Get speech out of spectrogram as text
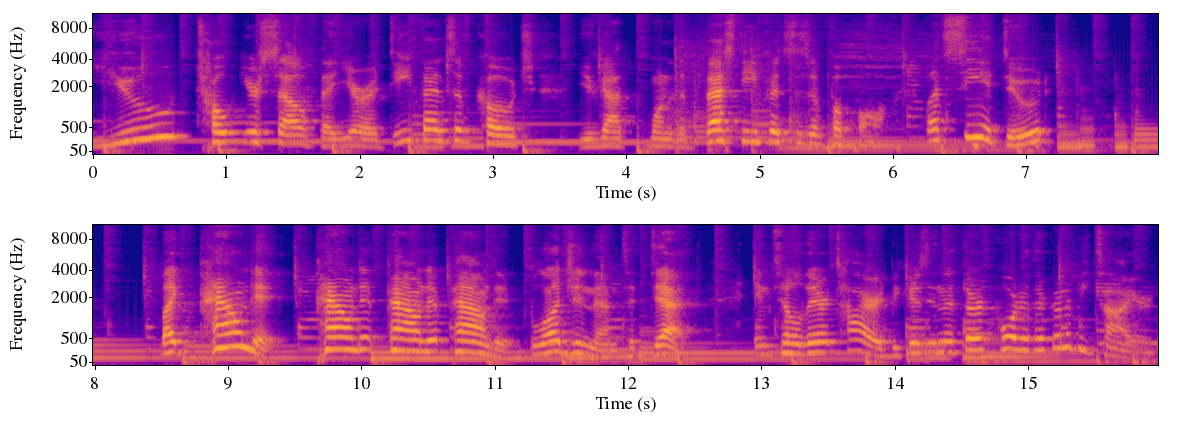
you tote yourself that you're a defensive coach. You've got one of the best defenses in football. Let's see it, dude. Like pound it, pound it, pound it, pound it, bludgeon them to death until they're tired. Because in the third quarter, they're going to be tired.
